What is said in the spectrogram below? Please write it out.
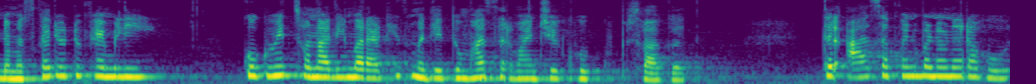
नमस्कार YouTube family cook with Sonali मराठीमध्ये तुम्हा सर्वांचे खूप खूप स्वागत. तर आज आपण बनवणार आहोत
